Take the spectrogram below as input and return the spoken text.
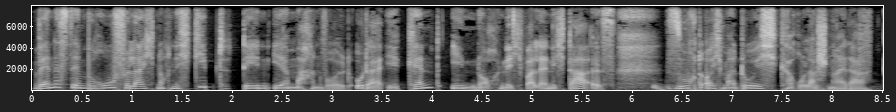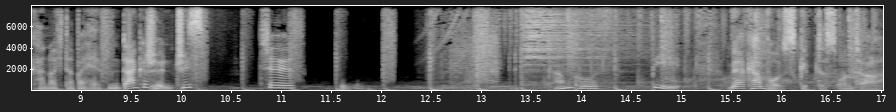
Wenn es den Beruf vielleicht noch nicht gibt, den ihr machen wollt oder ihr kennt ihn noch nicht, weil er nicht da ist, sucht euch mal durch. Carola Schneider kann euch dabei helfen. Dankeschön. Tschüss. Tschüss. Campus Beats. Mehr Campus gibt es unter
